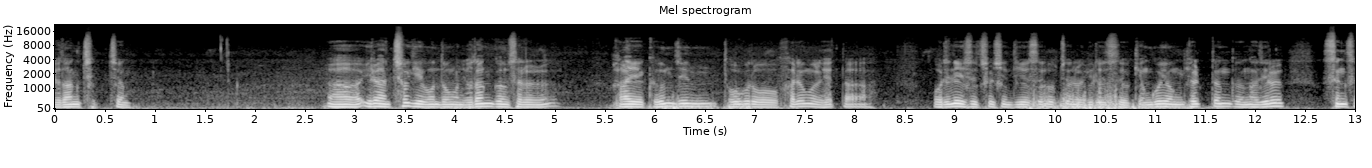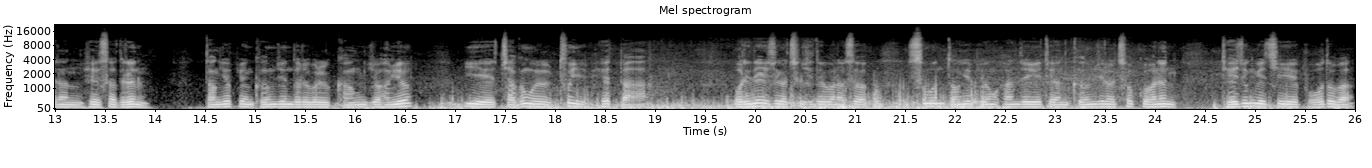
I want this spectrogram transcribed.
요당 측정. 어, 이러한 초기 운동은 요당 검사를 하나의 검진 도구로 활용을 했다. 어린이수 출신 뒤에서 업전을 비롯해서 경구용 혈당 강화제를 생산한 회사들은 당뇨병 검진 노력을 강조하며 이에 자금을 투입했다. 어린이수가 출시되고 나서 숨은 당뇨병 환자에 대한 검진을 촉구하는 대중매체의 보도가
